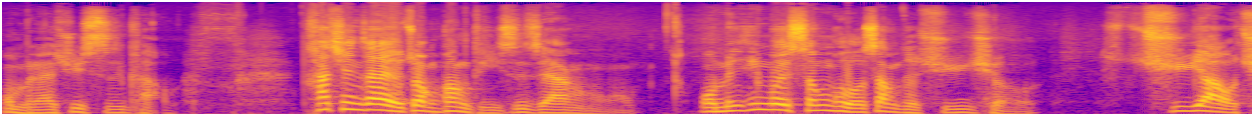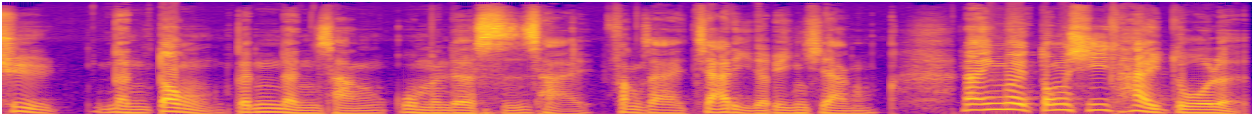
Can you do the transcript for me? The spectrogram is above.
我们来去思考，他现在的状况体是这样哦，我们因为生活上的需求。需要去冷冻跟冷藏我们的食材放在家里的冰箱。那因为东西太多了，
